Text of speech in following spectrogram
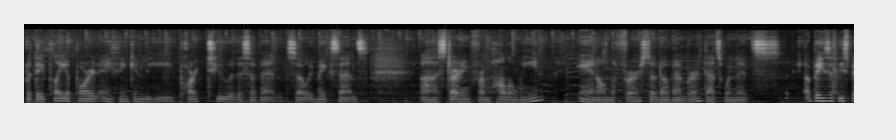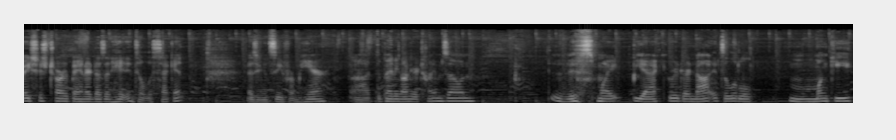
but they play a part, I think, in the part 2 of this event, so it makes sense uh, starting from Halloween and on the 1st of November. That's when it's uh, basically Space Ishtar banner doesn't hit until the 2nd, as you can see from here. Uh, depending on your time zone, this might be accurate or not. It's a little monkey,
